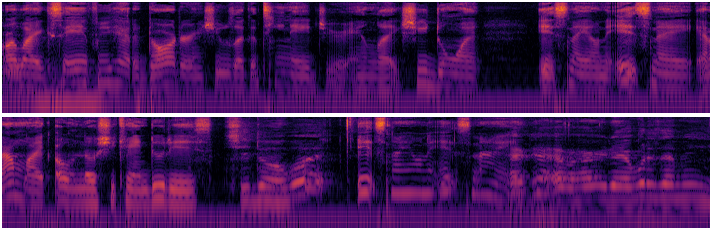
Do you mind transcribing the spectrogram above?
or like say if you had a daughter and she was like a teenager and like she doing it's nay on the it's nay, and I'm like, oh no, she can't do this. She doing what? It's nay on the it's nay. Have you ever heard that? What does that mean?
